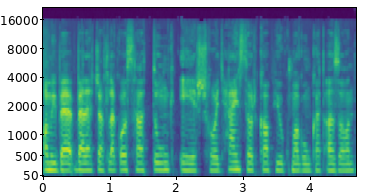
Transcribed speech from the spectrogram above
amibe belecsatlakozhattunk, és hogy hányszor kapjuk magunkat azon,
